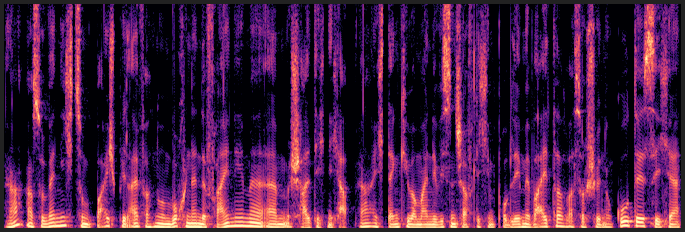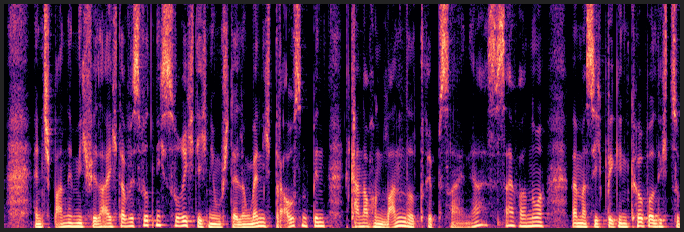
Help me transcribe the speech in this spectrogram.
Ja, also wenn ich zum Beispiel einfach nur am Wochenende frei nehme, ähm, schalte ich nicht ab. Ja, ich denke über meine wissenschaftlichen Probleme weiter, was auch schön und gut ist. Ich äh, entspanne mich vielleicht, aber es wird nicht so richtig eine Umstellung. Wenn ich draußen bin, kann auch ein Wandertrip sein. Ja, es ist einfach nur, wenn man sich beginnt körperlich zu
